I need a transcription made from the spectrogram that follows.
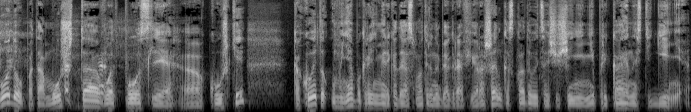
году, потому что вот после э, Кушки Какое-то у меня, по крайней мере, когда я смотрю на биографию Ярошенко, складывается ощущение неприкаянности гения.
